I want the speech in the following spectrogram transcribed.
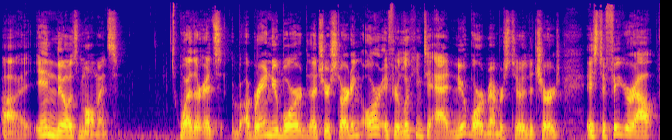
uh, in those moments whether it's a brand new board that you're starting or if you're looking to add new board members to the church, is to figure out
